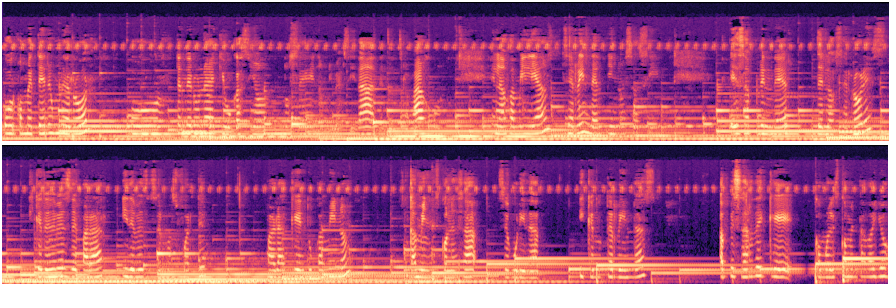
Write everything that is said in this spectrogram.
por cometer un error, por tener una equivocación, no sé, en la universidad, en el trabajo, en la familia, se rinden y no es así es aprender de los errores y que te debes de parar y debes de ser más fuerte para que en tu camino camines con esa seguridad y que no te rindas a pesar de que como les comentaba yo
